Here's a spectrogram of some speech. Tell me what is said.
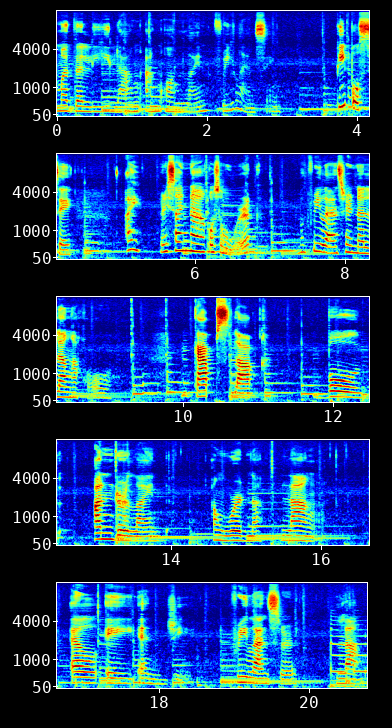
madali lang ang online freelancing. People say, ay, resign na ako sa work. Mag-freelancer na lang ako. Caps lock bold, underlined ang word na lang. L-A-N-G. Freelancer lang.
